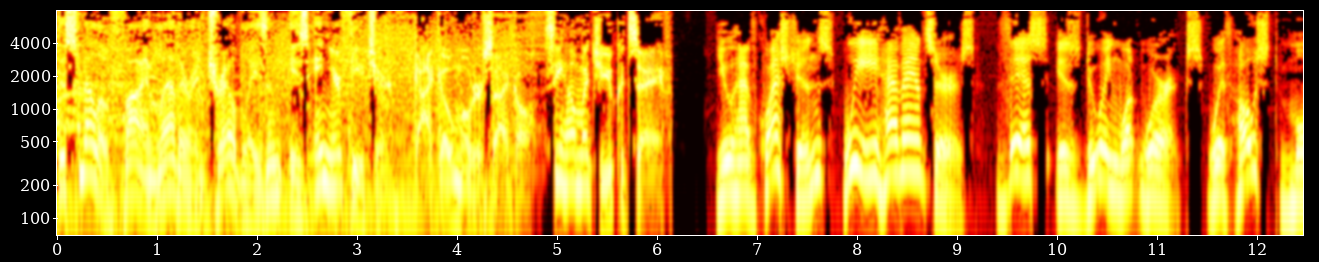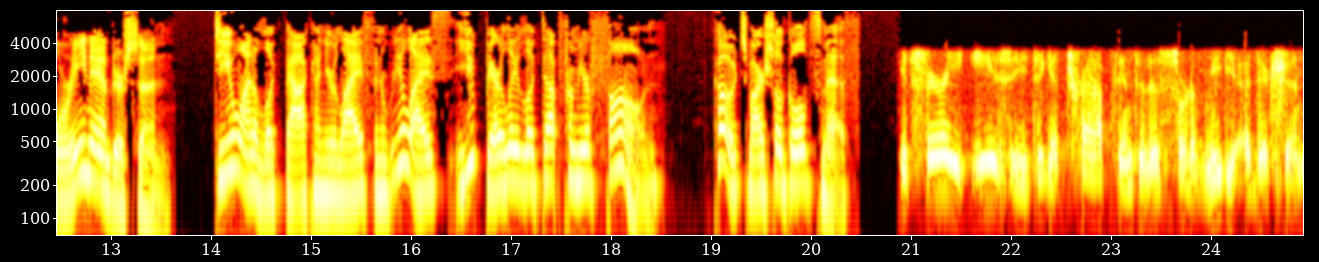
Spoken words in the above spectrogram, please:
The smell of fine leather and trailblazing is in your future. Geico Motorcycle. See how much you could save. You have questions, we have answers. This is Doing What Works with host Maureen Anderson. Do you want to look back on your life and realize you barely looked up from your phone? Coach Marshall Goldsmith. It's very easy to get trapped into this sort of media addiction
